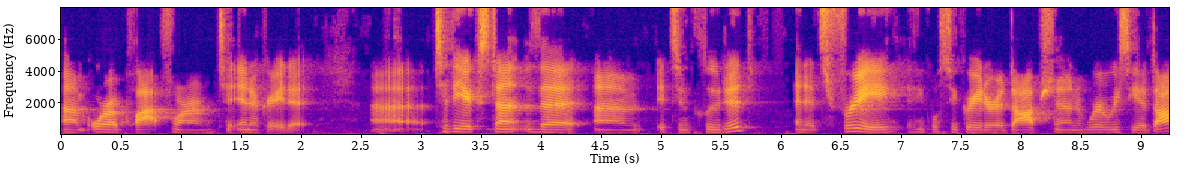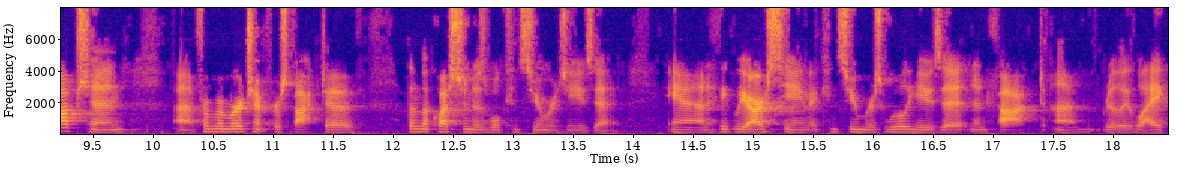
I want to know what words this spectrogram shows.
um, or a platform to integrate it? Uh, to the extent that um, it's included and it's free, I think we'll see greater adoption. Where we see adoption uh, from a merchant perspective, then the question is, will consumers use it? And I think we are seeing that consumers will use it, and in fact, um, really like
